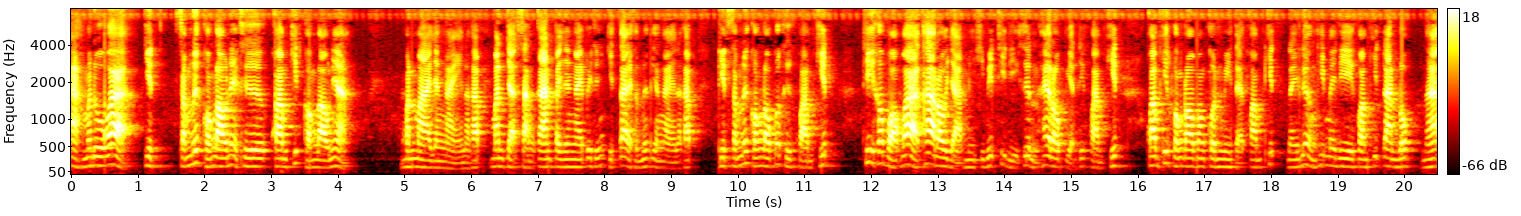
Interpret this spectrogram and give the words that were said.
อะมาดูว่าจิตสำนึกของเราเนี่ยคือความคิดของเราเนี่ยมันมายังไงนะครับ มันจะสั่งการไปยังไงไปถึงจิตใต้สำนึกยังไงนะครับจิตสำนึกของเราก็คือความคิด ที่เขาบอกว่าถ้าเราอยากมีชีวิตที่ดีขึ้น ให้เราเปลี่ยนที่ความคิด ความคิดของเราบางคนมีแต่ความคิดในเรื่องที่ไม่ดีความคิดด้านลบนะฮะ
